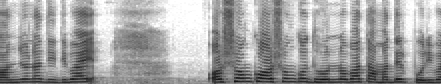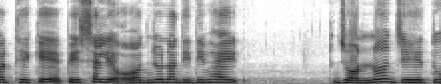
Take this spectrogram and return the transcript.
রঞ্জনা দিদিভাই অসংখ্য অসংখ্য ধন্যবাদ আমাদের পরিবার থেকে স্পেশালি অঞ্জনা দিদিভাই জন্য, যেহেতু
